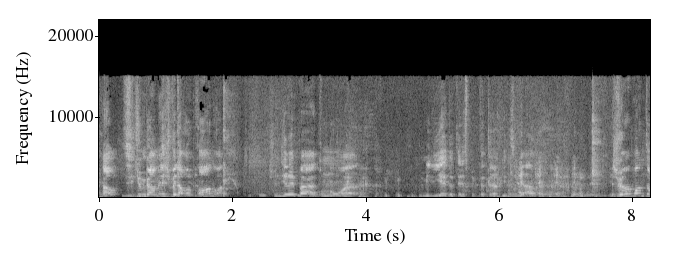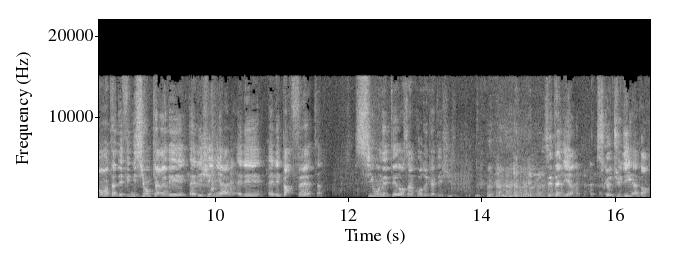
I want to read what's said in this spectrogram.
Alors, si tu me permets, je vais la reprendre. Je ne dirai pas ton nom à milliers de téléspectateurs qui te regardent. Je vais reprendre ton- ta définition car elle est, elle est géniale, elle est, elle est parfaite si on était dans un cours de catéchisme. C'est-à-dire, ce que tu dis, attends,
